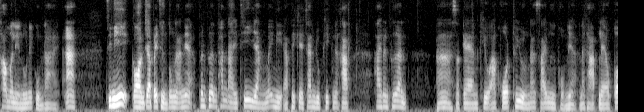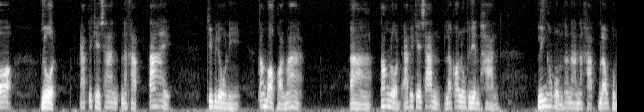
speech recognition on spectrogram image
เข้ามาเรียนรู้ในกลุ่มได้อะทีนี้ก่อนจะไปถึงตรงนั้นเนี่ยเพื่อนๆท่านใดที่ยังไม่มีแอปพลิเคชัน u p i c นะครับ ให้เพื่อนๆสแกน QR code ที่อยู่ด้านซ้ายมือผมเนี่ยนะครับ แล้วก็โหลดแอปพลิเคชันนะครับ ใต้คลิปวิดีโอนี้ ต้องบอกก่อนว่าอ่าต้องโหลดแอปพลิเคชัน แล้วก็ลงทะเบียนผ่านลิงก์ของผมเท่านั้นนะครับ แล้วผม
